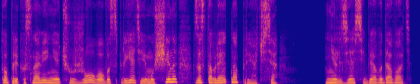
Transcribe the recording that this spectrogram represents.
то прикосновение чужого восприятия мужчины заставляет напрячься — Нельзя себя выдавать.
